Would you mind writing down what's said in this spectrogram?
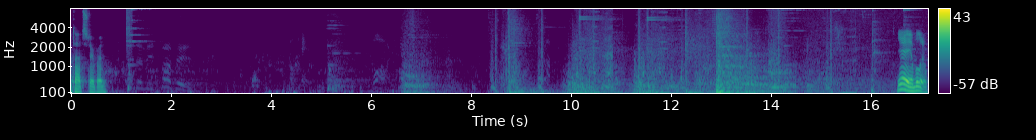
Not that stupid. Yay, a blue.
